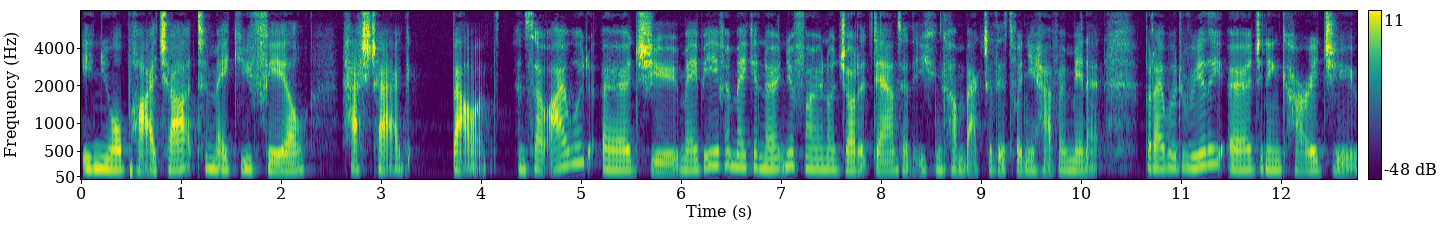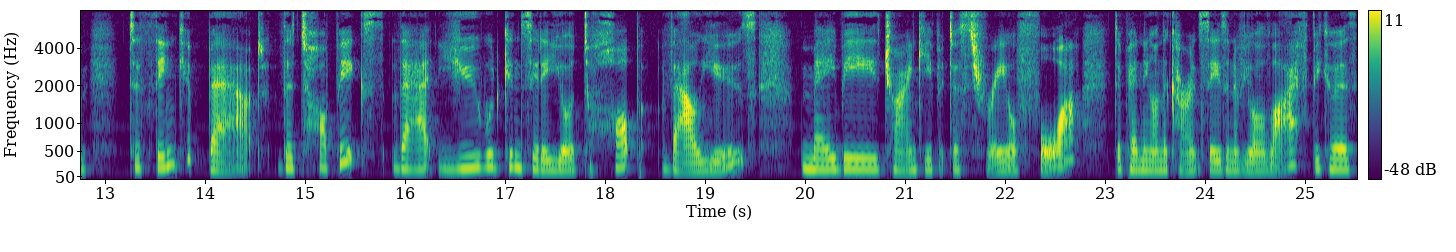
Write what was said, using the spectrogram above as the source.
in your pie chart to make you feel hashtag balance. And so I would urge you, maybe even make a note in your phone or jot it down so that you can come back to this when you have a minute. But I would really urge and encourage you to think about the topics that you would consider your top values. Maybe try and keep it to three or four, depending on the current season of your life. Because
